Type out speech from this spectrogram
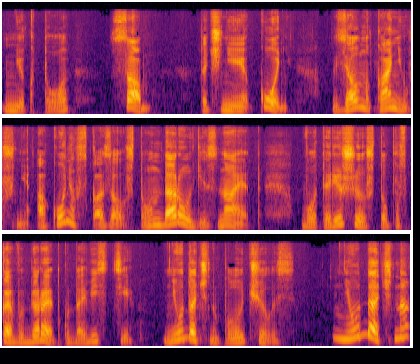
«Никто. Сам. Точнее, конь. Взял на конюшне, а конюх сказал, что он дороги знает. Вот и решил, что пускай выбирает, куда везти. Неудачно получилось. Неудачно.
